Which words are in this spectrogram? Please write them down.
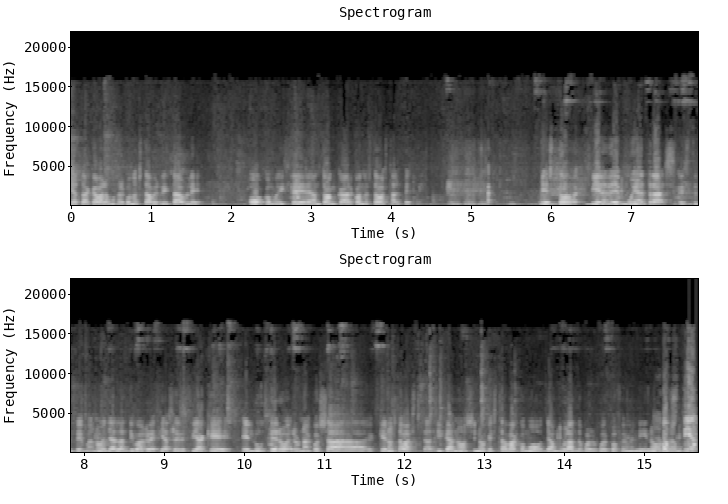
que atacaba a la mujer cuando estaba irritable o, como dice Antoine Carr, cuando estaba hasta el pepe. Esto viene de muy atrás, este tema, ¿no? Ya en la antigua Grecia se decía que el útero era una cosa que no estaba estática, ¿no? Sino que estaba como deambulando por el cuerpo femenino. de la mujer.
